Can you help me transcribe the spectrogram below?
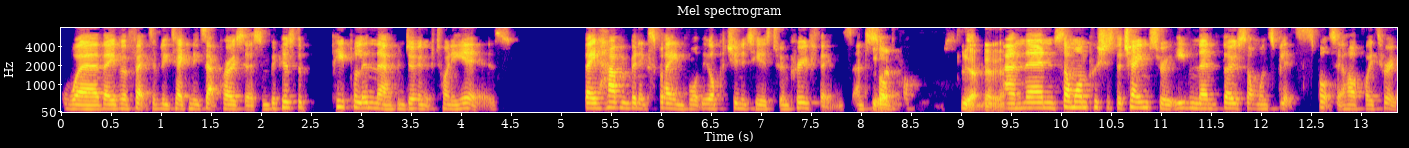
where they've effectively taken the exact process, and because the people in there have been doing it for 20 years, they haven't been explained what the opportunity is to improve things and to solve Yeah. problems. Yeah, yeah, yeah. And then someone pushes the change through, even then, though someone splits spots it halfway through.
